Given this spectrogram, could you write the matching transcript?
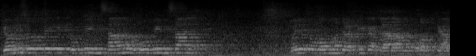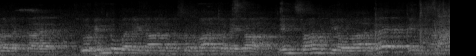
क्यों नहीं सोचते कि तुम भी इंसान हो, वो भी इंसान है? मुझे तो मोहम्मद रफी का गाना भी बहुत प्यारा लगता है। तो हिंदू बनेगा, न मुसलमान बनेगा, इंसान की औलाद है, इंसान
